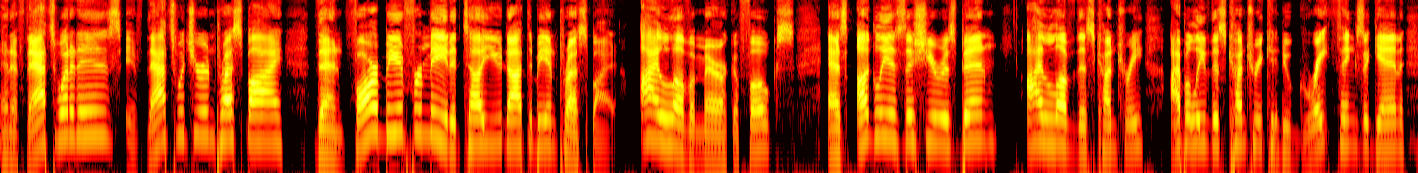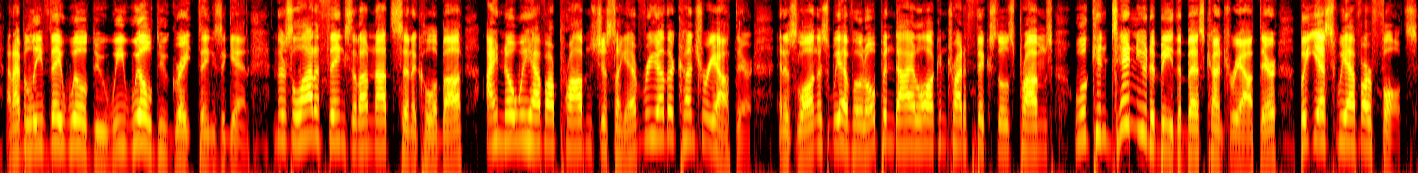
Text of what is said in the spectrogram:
And if that's what it is, if that's what you're impressed by, then far be it from me to tell you not to be impressed by it. I love America, folks. As ugly as this year has been, I love this country. I believe this country can do great things again, and I believe they will do. We will do great things again. And there's a lot of things that I'm not cynical about. I know we have our problems just like every other country out there. And as long as we have an open dialogue and try to fix those problems, we'll continue to be the best country out there. But yes, we have our faults.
